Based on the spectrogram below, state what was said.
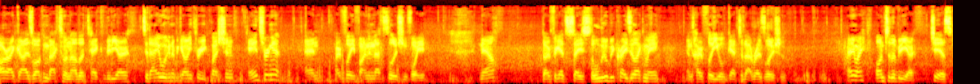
Alright guys, welcome back to another tech video. Today we're going to be going through your question, answering it, and hopefully finding that solution for you. Now, don't forget to stay just a little bit crazy like me, and hopefully you'll get to that resolution. Anyway, on to the video. Cheers.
